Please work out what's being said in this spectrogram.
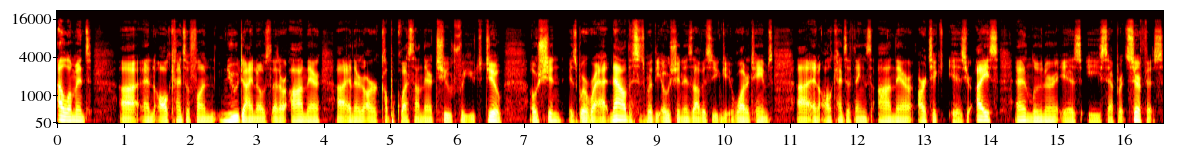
element, uh, and all kinds of fun new dinos that are on there. Uh, and there are a couple quests on there too for you to do. Ocean is where we're at now. This is where the ocean is. Obviously, you can get your water tames uh, and all kinds of things on there. Arctic is your ice, and lunar is a separate surface.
